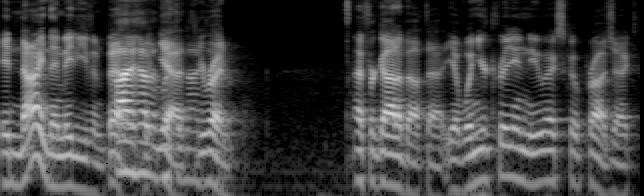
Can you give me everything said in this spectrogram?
in nine they made it even better. I haven't looked yeah, at nine you're right. I forgot about that. Yeah, when you're creating a new Xcode project,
